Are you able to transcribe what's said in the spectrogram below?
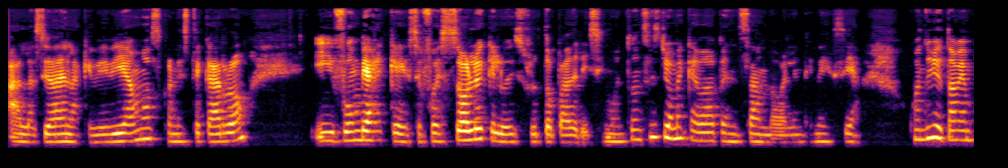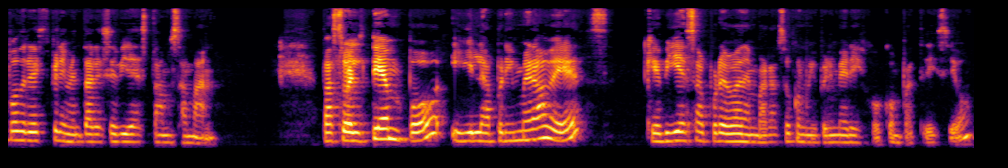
a la ciudad en la que vivíamos con este carro y fue un viaje que se fue solo y que lo disfrutó padrísimo. Entonces yo me quedaba pensando, Valentina, y decía, ¿cuándo yo también podría experimentar ese vida estamos a mano? Pasó el tiempo y la primera vez que vi esa prueba de embarazo con mi primer hijo, con Patricio,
